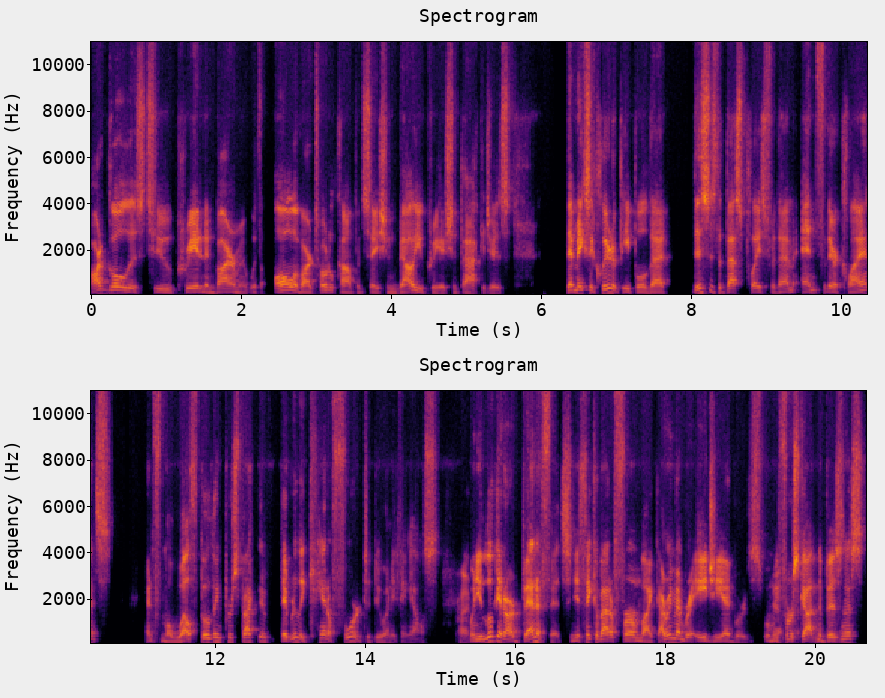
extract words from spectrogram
our goal is to create an environment with all of our total compensation value creation packages that makes it clear to people that this is the best place for them and for their clients and from a wealth building perspective they really can't afford to do anything else Right. When you look at our benefits and you think about a firm like I remember AG Edwards when we first got in the business,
